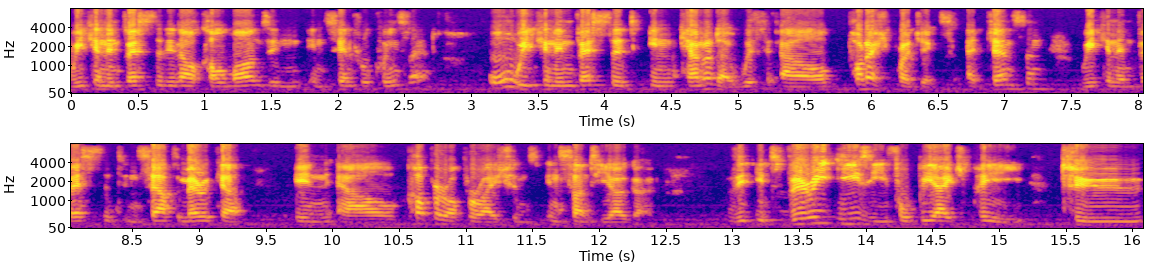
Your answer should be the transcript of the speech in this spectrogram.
We can invest it in our coal mines in, in central Queensland, or we can invest it in Canada with our potash projects at Jansen. We can invest it in South America in our copper operations in Santiago. It's very easy for BHP to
